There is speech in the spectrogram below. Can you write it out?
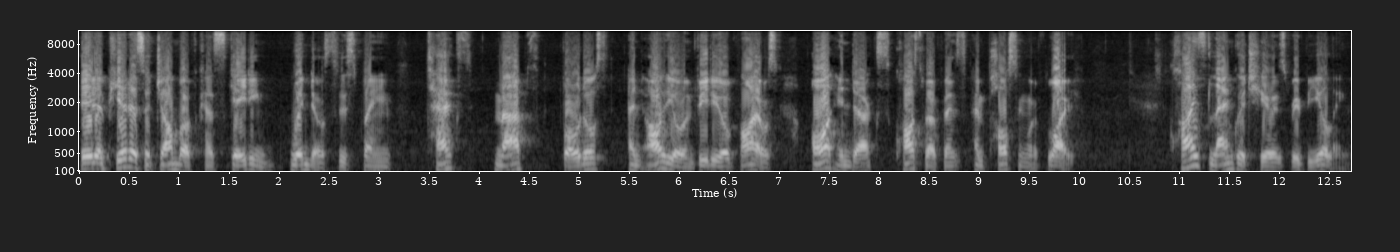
It appeared as a jumble of cascading windows displaying text, maps, photos, and audio and video files, all indexed, cross-referenced, and pulsing with life. Cline's language here is revealing.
